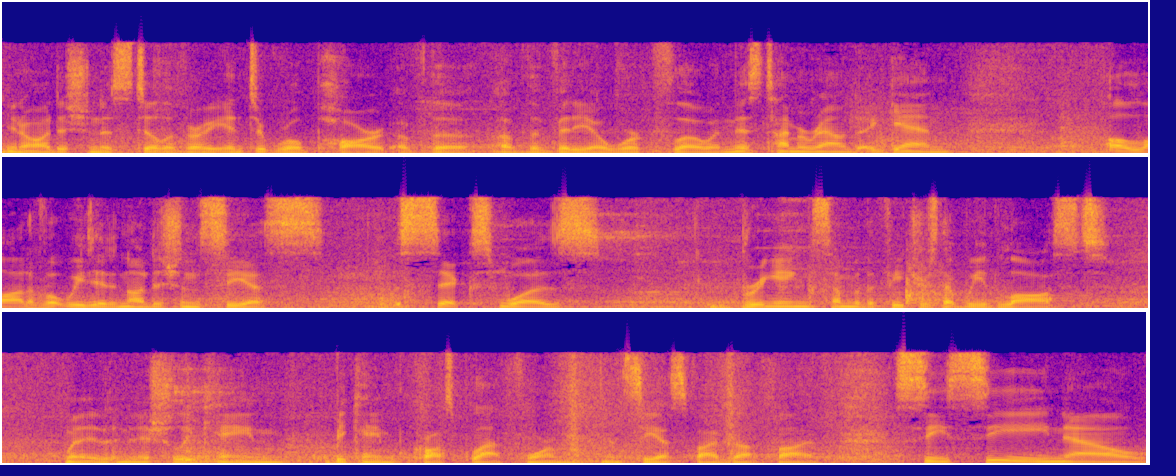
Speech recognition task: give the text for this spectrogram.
you know, Audition is still a very integral part of the of the video workflow, and this time around, again, a lot of what we did in Audition CS6 was bringing some of the features that we'd lost when it initially came became cross-platform in CS 5.5. CC now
